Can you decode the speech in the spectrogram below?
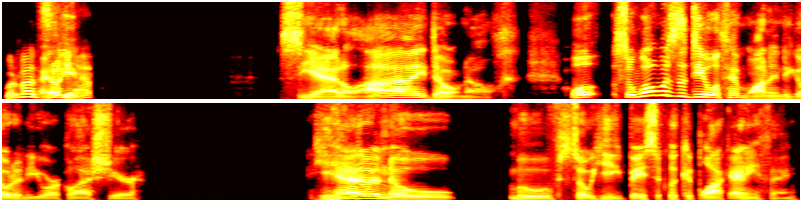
what about know he- Seattle? Seattle, I don't know. Well, so what was the deal with him wanting to go to New York last year? He had a no move, so he basically could block anything.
